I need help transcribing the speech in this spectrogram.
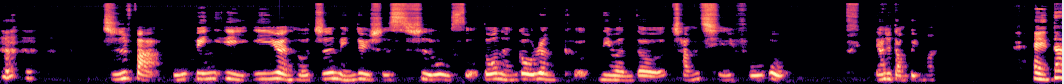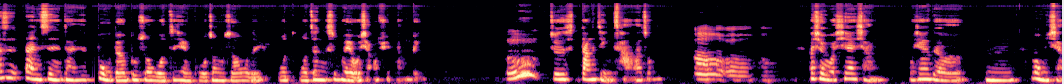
执法、服兵役、医院和知名律师事务所都能够认可你们的长期服务。你要去当兵吗？哎、但是但是但是不得不说，我之前国中的时候，我的我我真的是会有想要去当兵，哦就是当警察那种。哦哦哦，而且我现在想，我现在的嗯梦想，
